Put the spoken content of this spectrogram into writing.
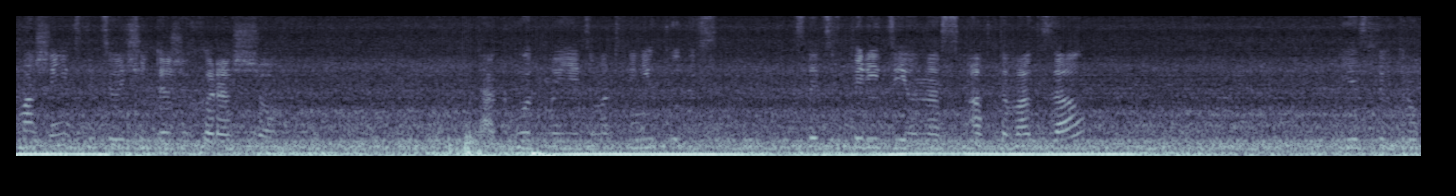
В машине, кстати, очень даже хорошо. Так, вот мы едем от Финикудас. Кстати, впереди у нас автовокзал. Если вдруг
